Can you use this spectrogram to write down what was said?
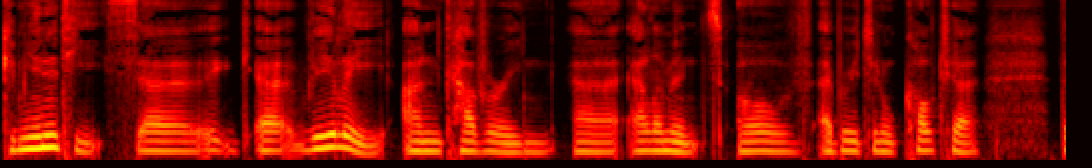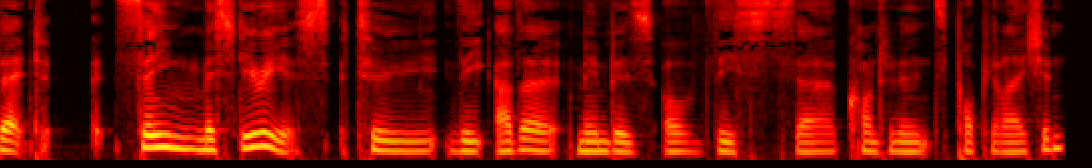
communities, uh, uh, really uncovering uh, elements of Aboriginal culture that seem mysterious to the other members of this uh, continent's population.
